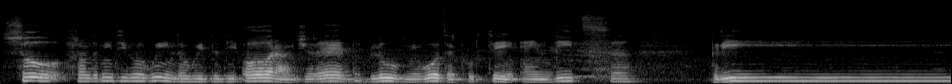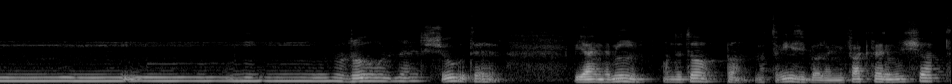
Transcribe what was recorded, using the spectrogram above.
so from the mythical window with the orange, red, blue, green water curtain and its uh, green roller shooter behind me on the top, not visible and in fact in the shot.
